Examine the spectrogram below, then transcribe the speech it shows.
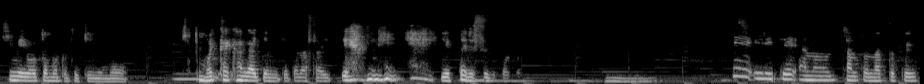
決めようと思った時にも、うん、ちょっともう一回考えてみてくださいっていうふうに言ったりすること。うん、で入れてあのちゃんと納得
